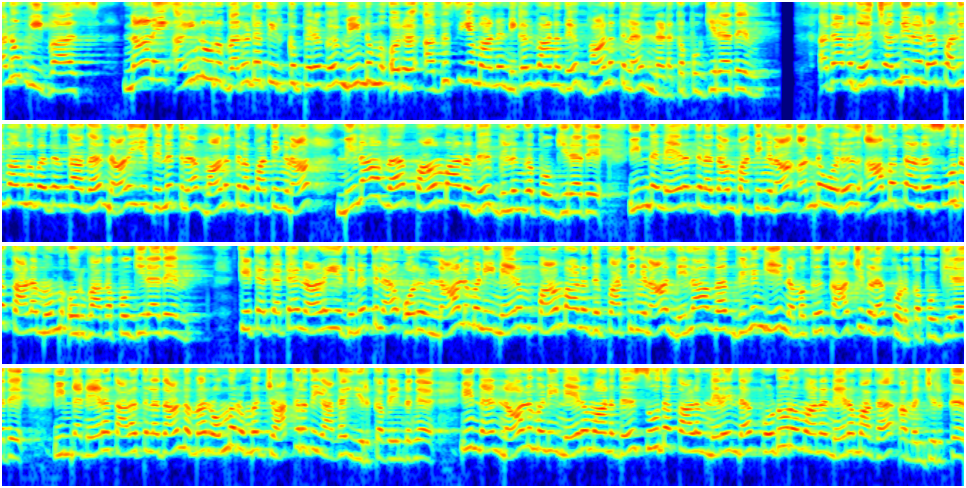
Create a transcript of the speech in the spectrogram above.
Hello வீவாஸ் நாளை ஐநூறு வருடத்திற்கு பிறகு மீண்டும் ஒரு அதிசயமான நிகழ்வானது வானத்துல நடக்கப் போகிறது. அதாவது சந்திரனை பழி வாங்குவதற்காக நாளைய தினத்துல வானத்துல பாத்தீங்கன்னா நிலாவை பாம்பானது விழுங்க போகிறது. இந்த நேரத்துல தான் பாத்தீங்கன்னா அந்த ஒரு ஆபத்தான சூத காலமும் உருவாக போகிறது. கிட்டத்தட்ட நாளைய தினத்துல ஒரு நாலு மணி நேரம் பாம்பானது பார்த்தீங்கன்னா நிலாவை விழுங்கி நமக்கு காட்சிகளை கொடுக்க போகிறது. இந்த நேர காலத்துல தான் நம்ம ரொம்ப ரொம்ப ஜாக்கிரதையாக இருக்க வேண்டுங்க. இந்த நாலு மணி நேரமானது சூத காலம் நிறைந்த கொடூரமான நேரமாக அமைஞ்சிருக்கு.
